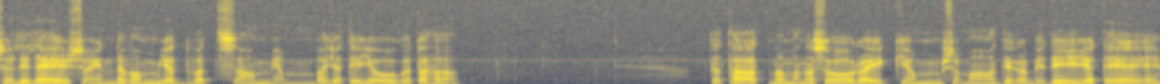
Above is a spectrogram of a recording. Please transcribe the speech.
सलिले सैन्धवं यद्वत्साम्यं भजति योगतः तथात्ममनसोरैक्यं समाधिरभिधीयते।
